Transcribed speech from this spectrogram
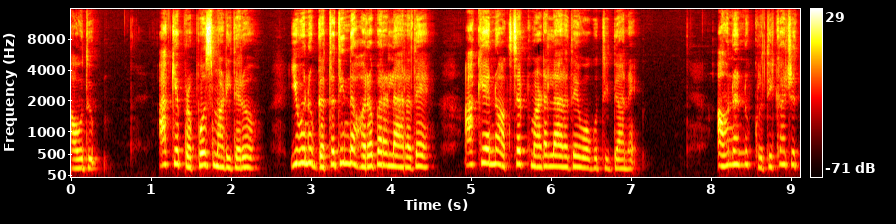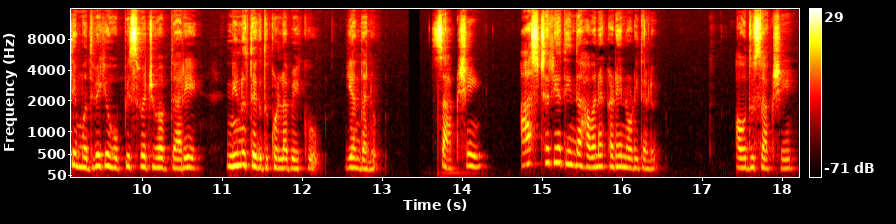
ಹೌದು. ಆಕೆ ಪ್ರಪೋಸ್ ಮಾಡಿದರೂ ಇವನು ಗತದಿಂದ ಹೊರಬರಲಾರದೆ ಆಕೆಯನ್ನು ಅಕ್ಸೆಪ್ಟ್ ಮಾಡಲಾರದೆ ಹೋಗುತ್ತಿದ್ದಾನೆ. ಅವನನ್ನು ಕೃತಿಕಾ ಜೊತೆ ಮದುವೆಗೆ ಒಪ್ಪಿಸುವ ಜವಾಬ್ದಾರಿ ನೀನು ತೆಗೆದುಕೊಳ್ಳಬೇಕು, ಎಂದನು. ಸಾಕ್ಷಿ ಆಶ್ಚರ್ಯದಿಂದ ಅವನ ಕಡೆ ನೋಡಿದಳು. ಹೌದು ಸಾಕ್ಷಿ,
